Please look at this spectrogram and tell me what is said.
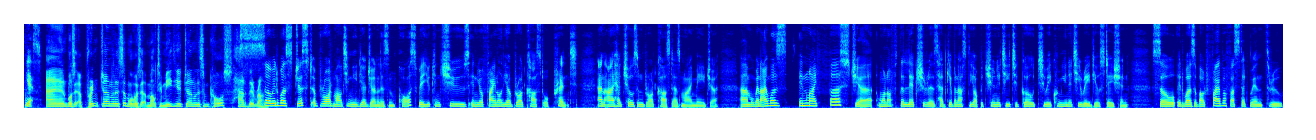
Yes. and was it a print journalism or was it a multimedia journalism course? How did it run? So it was just a broad multimedia journalism course where you can choose in your final year broadcast or print. And I had chosen broadcast as my major. Um, when I was in my first year, one of the lecturers had given us the opportunity to go to a community radio station. So it was about five of us that went through,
